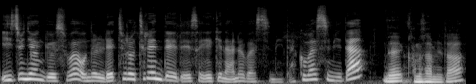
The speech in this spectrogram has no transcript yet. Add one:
이준영 교수와 오늘 레트로 트렌드에 대해서 얘기 나눠봤습니다. 고맙습니다. 네, 감사합니다.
